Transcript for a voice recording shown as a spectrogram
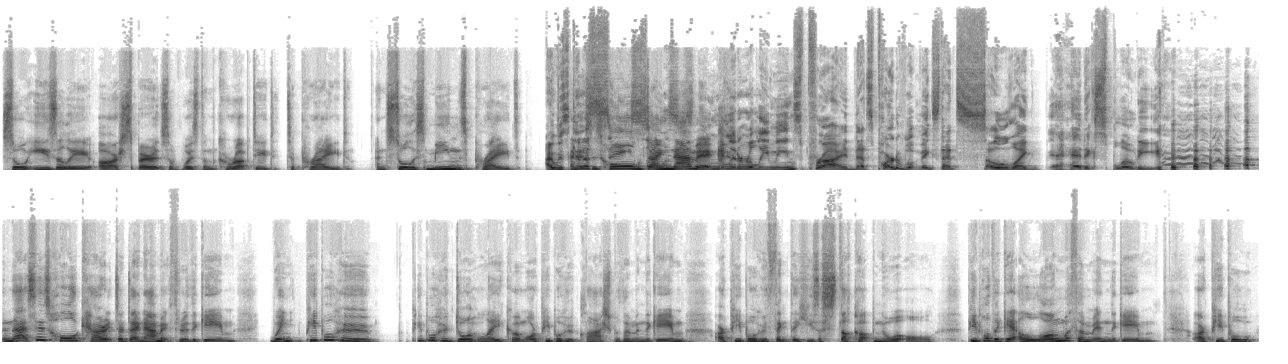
so easily are spirits of wisdom corrupted to pride, and Solas means pride. I was gonna this say, whole dynamic literally means pride. That's part of what makes that so like head explodey. and that's his whole character dynamic through the game. When people who people who don't like him or people who clash with him in the game are people who think that he's a stuck-up know-it-all. People that get along with him in the game are people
